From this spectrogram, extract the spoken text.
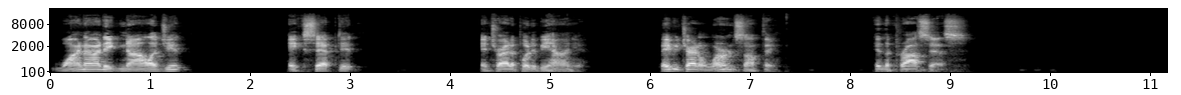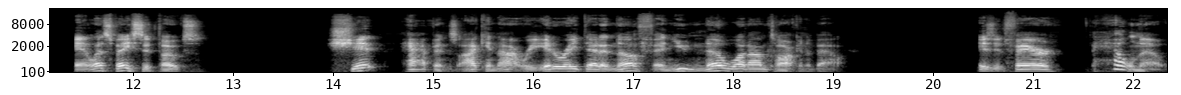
Why not acknowledge it, accept it, and try to put it behind you? Maybe try to learn something in the process. And let's face it, folks, shit happens. I cannot reiterate that enough, and you know what I'm talking about. Is it fair? Hell no.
